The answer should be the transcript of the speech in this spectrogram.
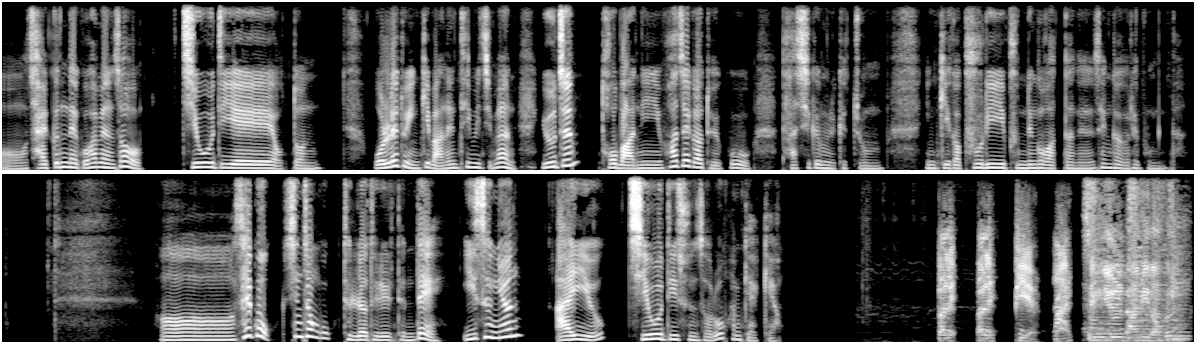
어, 잘 끝내고 하면서 god의 어떤 원래도 인기 많은 팀이지만 요즘 더 많이 화제가 되고 다시금 이렇게 좀 인기가 불이 붙는 것 같다는 생각을 해봅니다. 어, 세 곡 신청곡 들려드릴 텐데 이승윤, 아이유, god 순서로 함께 할게요. 빨리 빨리 피어 라이 생률 밤이 높은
